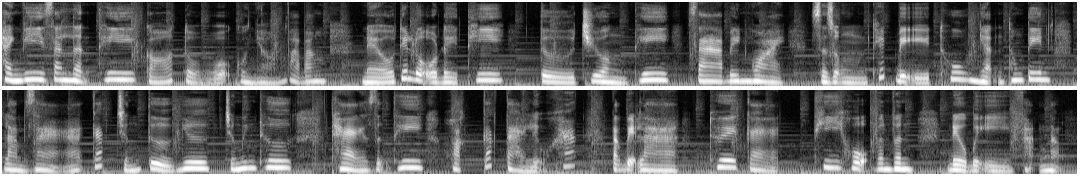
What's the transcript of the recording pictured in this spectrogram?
Hành vi gian lận thi có tổ của nhóm và băng. Nếu tiết lộ đề thi từ trường thi ra bên ngoài, sử dụng thiết bị thu nhận thông tin làm giả các chứng từ như chứng minh thư, thẻ dự thi hoặc các tài liệu khác, đặc biệt là thuê kẻ thi hộ vân vân đều bị phạt nặng.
